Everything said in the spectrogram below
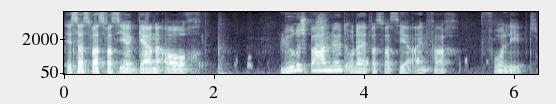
Ist das was, was ihr gerne auch lyrisch behandelt oder etwas, was ihr einfach vorlebt?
